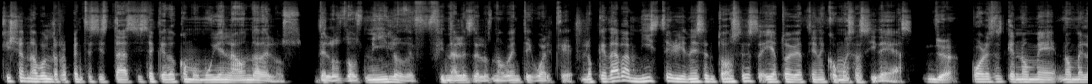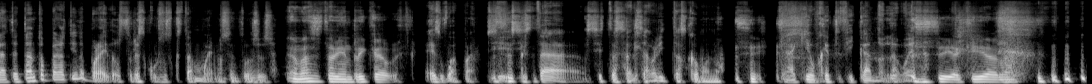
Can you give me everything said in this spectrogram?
Kisha Noble de repente sí está, sí se quedó como muy en la onda de los de los 2000 o de finales de los 90, igual que lo que daba Mystery en ese entonces, ella todavía tiene como esas ideas. Ya. Por eso es que no me, no me late tanto, pero tiene por ahí dos, tres cursos que están buenos. Entonces Además está bien rica, es guapa. Sí, sí está, sí está salsabritas, como no. Sí. Aquí objetificándola, bueno. Sí, aquí habla.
